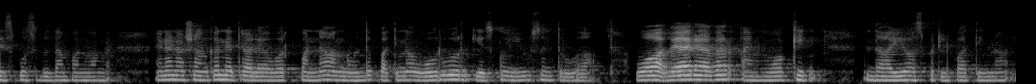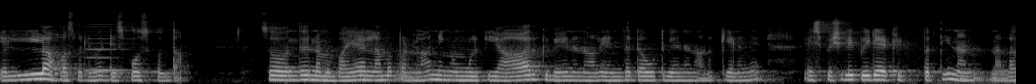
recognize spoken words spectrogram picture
டிஸ்போசபிள் தான் பண்ணுவாங்க. ஏன்னா நான் சங்கர் நேத்ராவில் ஒர்க் பண்ணேன் அங்கே வந்து பார்த்திங்கன்னா ஒரு ஒரு கேஸுக்கும் யூஸ் அண்ட் த்ரூ தான். வா வேர் எவர் ஐ எம் ஒர்க்கிங் இந்த ஐ ஹாஸ்பிட்டல் பார்த்திங்கன்னா எல்லா ஹாஸ்பிட்டலுமே டிஸ்போசபிள் தான். ஸோ வந்து நம்ம பயம் இல்லாமல் பண்ணலாம். நீங்கள் உங்களுக்கு யாருக்கு வேணுனாலும் எந்த டவுட் வேணுனாலும் கேளுங்கள் எஸ்பெஷலி பீடியாட்ரிக் பற்றி நான் நல்லா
